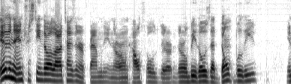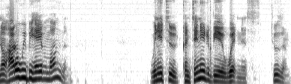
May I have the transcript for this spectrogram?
Isn't it interesting, though, a lot of times in our family, in our own households, there, there will be those that don't believe. You know, how do we behave among them? We need to continue to be a witness to them.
